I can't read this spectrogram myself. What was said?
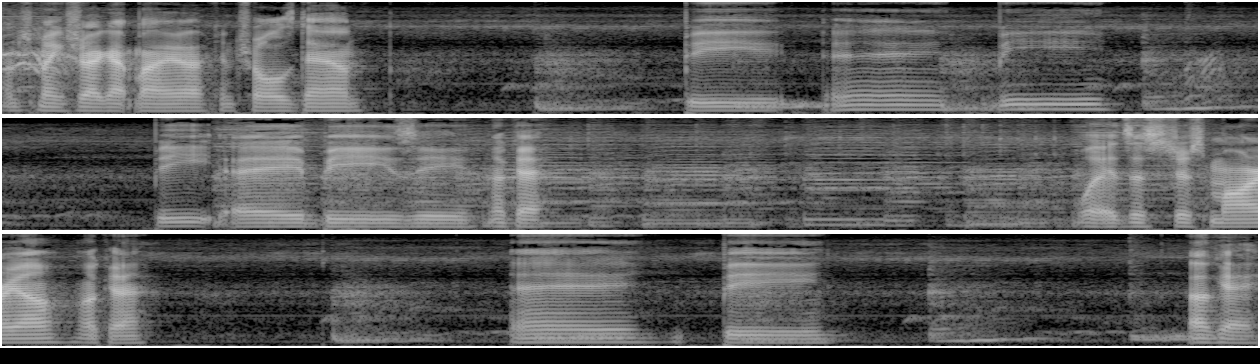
I'm just making sure I got my uh, controls down. B A B B A B Z. Okay. Wait, is this just Mario? Okay. A B. Okay.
